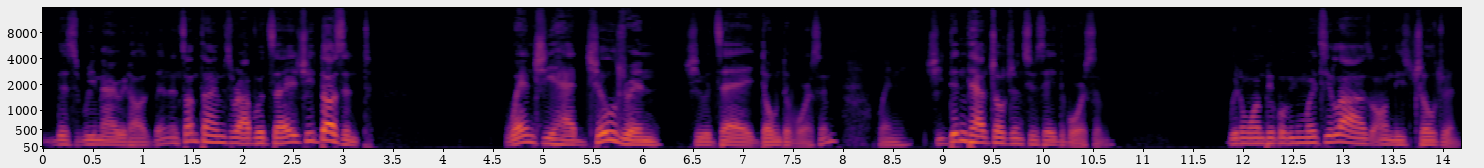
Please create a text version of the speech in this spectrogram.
this remarried husband, and sometimes Rav would say she doesn't. When she had children, she would say, don't divorce him. When she didn't have children, she would say, divorce him. We don't want people being moitzilas on these children.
